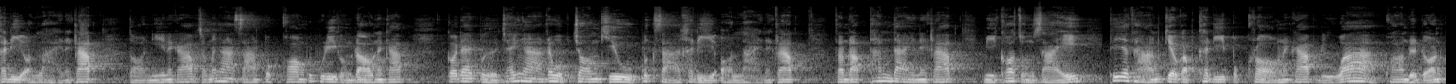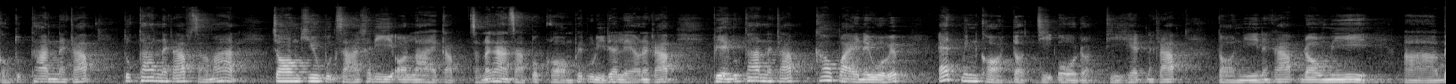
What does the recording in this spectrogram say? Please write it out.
คดีออนไลน์นะครับ ตอนนี้นะครับสำนักงานศาลปกครองเพชรบุรีของเรานะครับ ก็ได้เปิดใช้งานระบบจองคิว ปรึกษาคดีออนไลน์นะครับ สำหรับท่านใดนะครับ มีข้อสงสัยที่จะถามเกี่ยวกับคดีปกครองนะครับ หรือว่าความเดือดร้อนของทุกท่านนะครับ ทุกท่านนะครับสามารถจองคิวปรึกษาคดีออนไลน์กับสำนักงานศาลปกครองเพชรบุรีได้แล้วนะครับ เพียงทุกท่านนะครับ เข้าไปในเว็บ admincourt.go.th นะครับ ตอนนี้นะครับเรามีแบ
